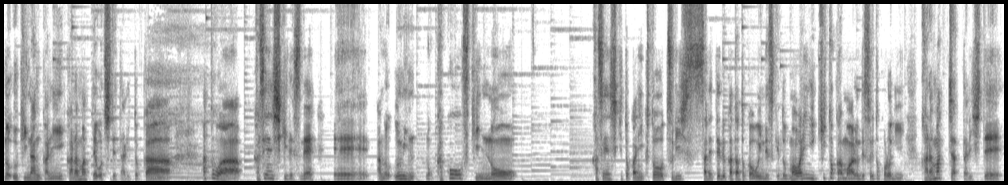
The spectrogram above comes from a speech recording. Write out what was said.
の浮きなんかに絡まって落ちてたりとか、あとは河川敷ですね。えーあの、海の河口付近の河川敷とかに行くと釣りされてる方とか多いんですけど、周りに木とかもあるんで、そういうところに絡まっちゃったりして、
